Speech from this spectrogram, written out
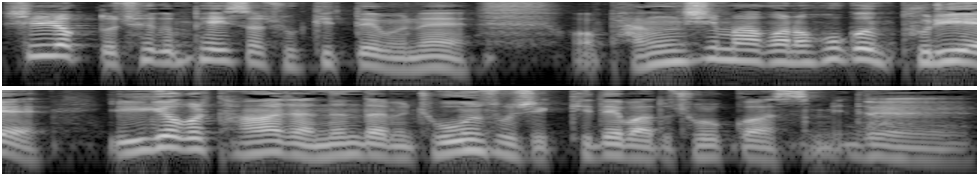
실력도 최근 페이스가 좋기 때문에 어, 방심하거나 혹은 불의의 일격을 당하지 않는다면 좋은 소식 기대해봐도 좋을 것 같습니다. 네.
